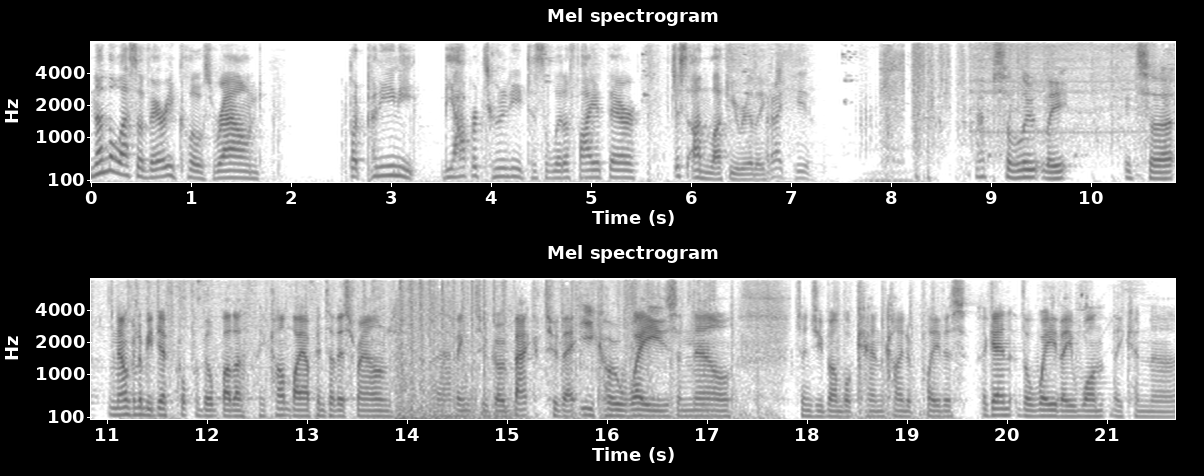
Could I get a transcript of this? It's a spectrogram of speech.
nonetheless, a very close round, but Panini, the opportunity to solidify it there, just unlucky, really. Right here. Absolutely. It's uh, now going to be difficult for Built Butter. They can't buy up into this round. They're having to go back to their eco ways, and now G Bumble can kind of play this again the way they want. They can uh,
